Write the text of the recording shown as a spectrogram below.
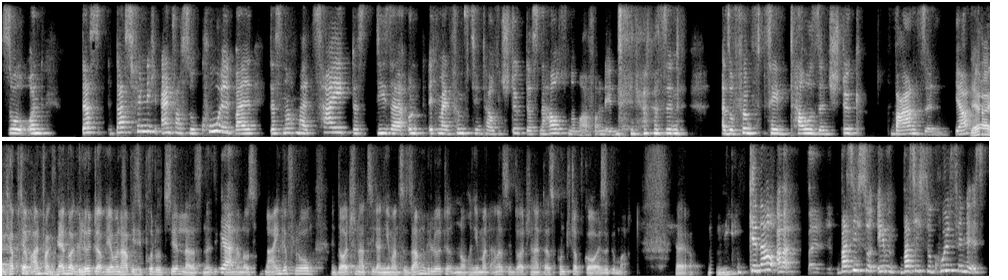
So und das, das finde ich einfach so cool, weil das nochmal zeigt, dass dieser, und ich meine 15.000 Stück, das ist eine Hausnummer von den Dingern, das sind also 15.000 Stück. Wahnsinn, ja. Ja, ich habe sie am Anfang selber gelötet, aber irgendwann habe ich sie produzieren lassen. Ne? Sie ja. kamen dann aus China eingeflogen. In Deutschland hat sie dann jemand zusammengelötet und noch jemand anderes in Deutschland hat das Kunststoffgehäuse gemacht. Ja, ja. Mhm. Genau, aber was ich so eben, was ich so cool finde, ist,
